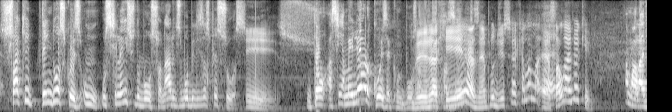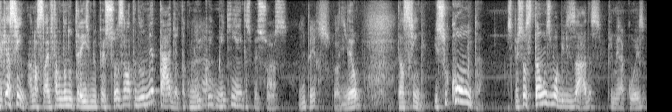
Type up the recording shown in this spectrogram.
Só que tem duas coisas. Um, o silêncio do Bolsonaro desmobiliza as pessoas. isso. Então, assim, a melhor coisa que o Bolsonaro Veja aqui, fazer exemplo disso é aquela, li- essa live aqui. É uma live que, assim, a nossa live estava dando 3 mil pessoas, ela tá dando metade, ela tá com 1.500 pessoas. Um terço, quase. Entendeu? Então, assim, isso conta. As pessoas estão desmobilizadas, primeira coisa.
